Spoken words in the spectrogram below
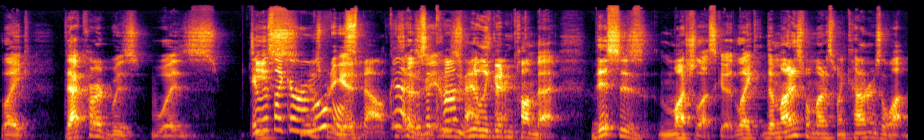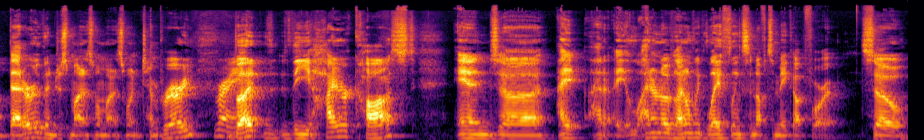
Like that card was was. It was like a removal spell, 'cause Yeah, it was a it was combat really good in combat. This is much less good. Like the minus one minus one counter is a lot better than just minus one minus one temporary. Right. But the higher cost and uh, I, I I don't know if I don't think lifelink's enough to make up for it. So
